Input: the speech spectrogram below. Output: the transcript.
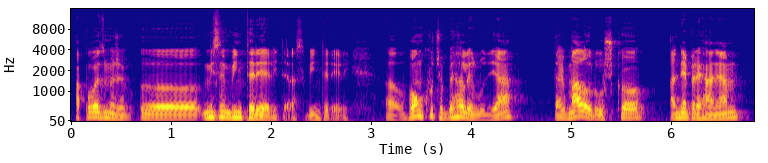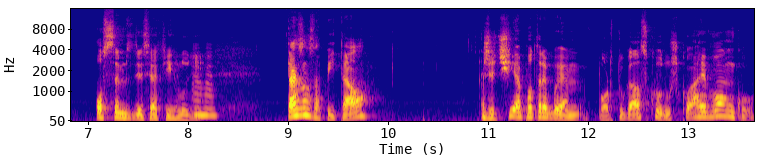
a povedzme, že uh, myslím v interiéri teraz, v interiéri. Uh, vonku, čo behali ľudia, tak malo rúško, a nepreháňam, 8 z 10 ľudí. Uh-huh. Tak som sa pýtal, že či ja potrebujem v Portugalsku rúško aj vonku.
